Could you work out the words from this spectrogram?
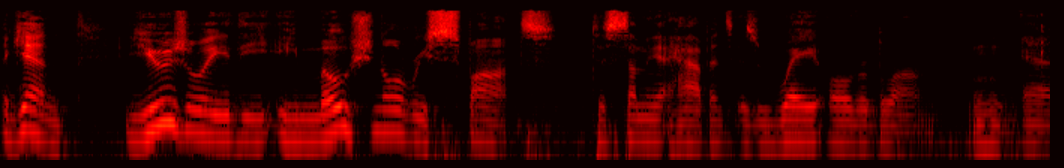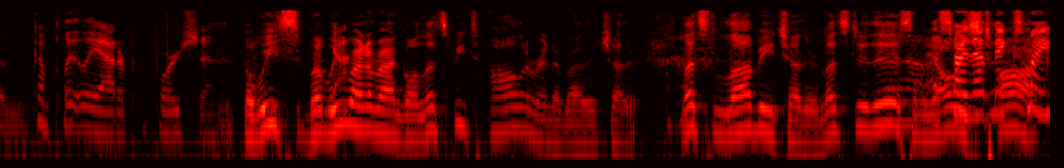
again. Usually, the emotional response to something that happens is way overblown. Mm-hmm. And completely out of proportion. But we but we run around going, let's be tolerant about each other. Let's love each other. Let's do this. And we Uh, always that talk. makes my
